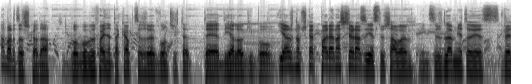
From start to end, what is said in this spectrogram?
A bardzo szkoda, bo byłoby fajna taka opcja, żeby włączyć te, te dialogi, bo ja już na przykład paręnaście razy je słyszałem, więc już dla mnie to jest wręcz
